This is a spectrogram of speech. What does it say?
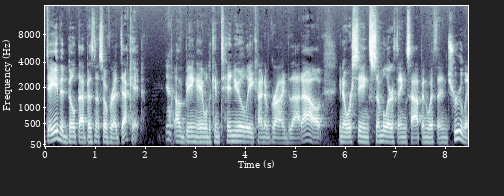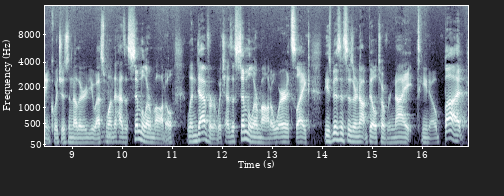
David built that business over a decade Yeah. of being able to continually kind of grind that out. You know, we're seeing similar things happen within TrueLink, which is another US one that has a similar model. Lendeavor, which has a similar model where it's like these businesses are not built overnight, you know, but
